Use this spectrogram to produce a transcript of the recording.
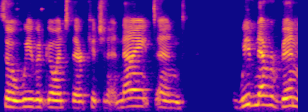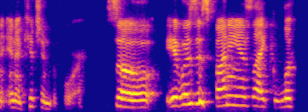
So we would go into their kitchen at night and we've never been in a kitchen before so it was as funny as like look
